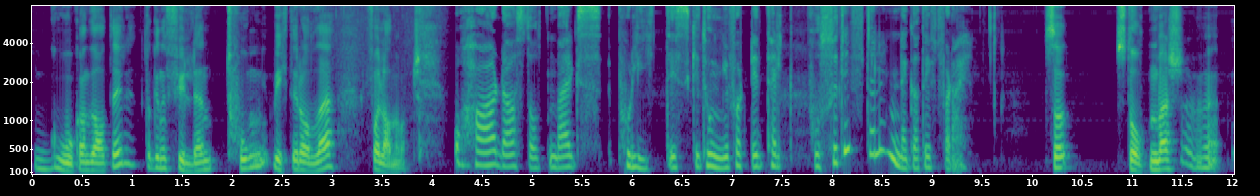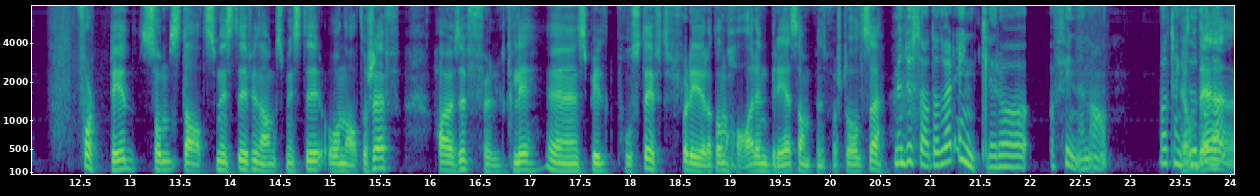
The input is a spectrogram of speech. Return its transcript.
gode kandidater til å kunne fylle en tung, viktig rolle for landet vårt. Og har da Stoltenbergs politiske tunge fortid telt positivt eller negativt for deg? Så Stoltenbergs eh, fortid som statsminister, finansminister og Nato-sjef har jo selvfølgelig eh, spilt positivt, for det gjør at han har en bred samfunnsforståelse. Men du sa at det hadde vært enklere å, finne en annen. Hva tenkte Jo, du det, på da?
